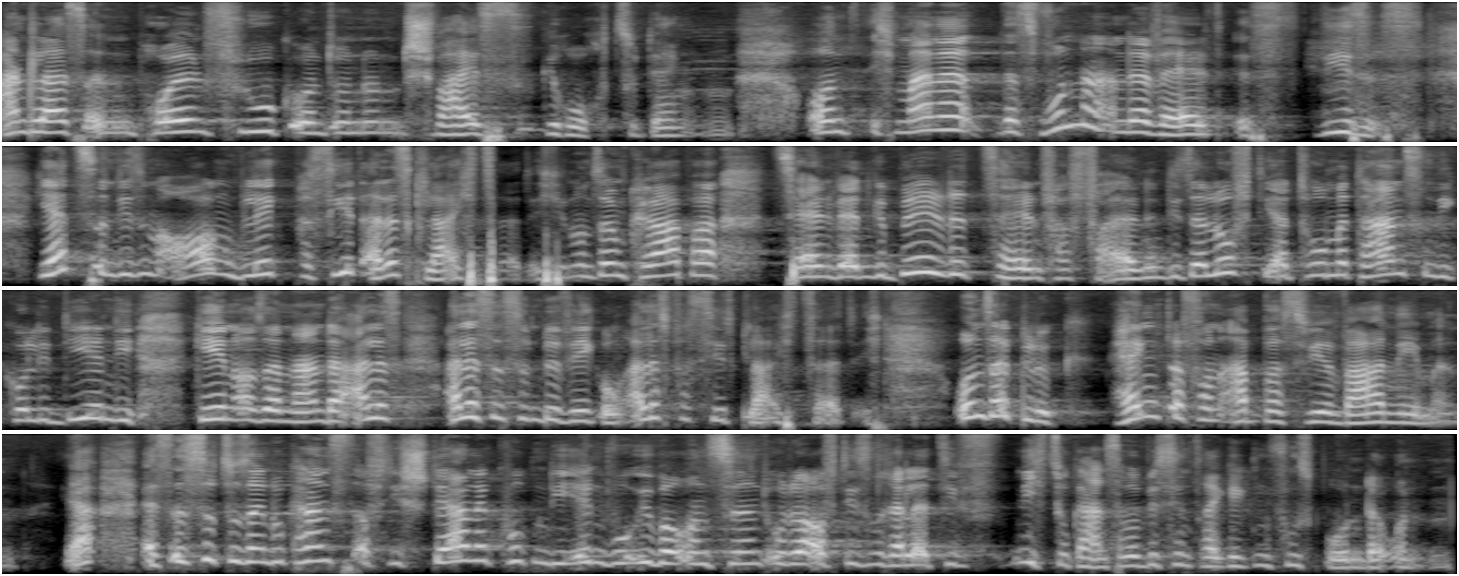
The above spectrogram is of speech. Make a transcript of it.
Anlass, einen Pollenflug und, und, und Schweißgeruch zu denken. Und ich meine, das Wunder an der Welt ist dieses. Jetzt in diesem Augenblick passiert alles gleichzeitig. In unserem Körper Zellen werden gebildet, Zellen verfallen. In dieser Luft die Atome tanzen, die kollidieren, die gehen auseinander. Alles, alles ist in Bewegung. Alles passiert gleichzeitig. Unser Glück hängt davon ab, was wir wahrnehmen. Ja, es ist sozusagen, du kannst auf die Sterne gucken, die irgendwo über uns sind oder auf diesen relativ, nicht so ganz, aber bisschen dreckigen Fußboden da unten.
